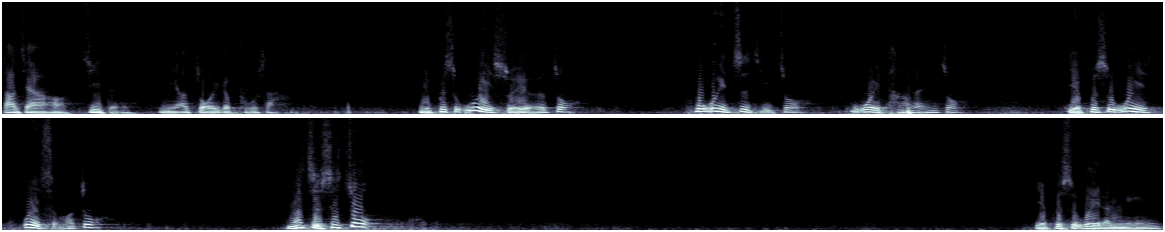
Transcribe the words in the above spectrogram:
大家哈记得，你要做一个菩萨，你不是为谁而做，不为自己做，不为他人做，也不是为为什么做，你只是做。也不是为了名，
